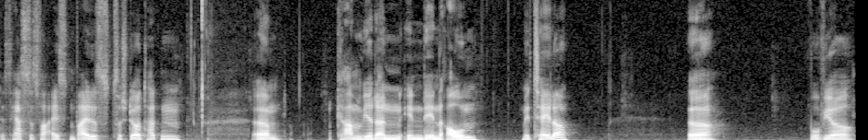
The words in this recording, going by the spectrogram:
das Herz des vereisten Waldes zerstört hatten, ähm, kamen wir dann in den Raum mit Taylor, äh, wo wir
